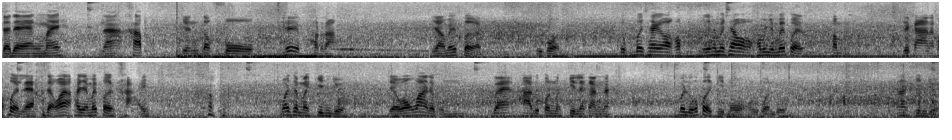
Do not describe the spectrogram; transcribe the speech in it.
จะแดงไหมนะครับ เย็นตาโฟเทพพรักยังไม่เปิดทุกคนไม่ใช่ว่าเขาไม่ใช่ว่าเขายังไม่เปิดทำกิจการนะเขาเปิดแล้ว แต่ว่าเขายังไม่เปิดขาย ว่าจะมากินอยู่ เดี๋ยวว่างๆเดี๋ยวผมแวะพาทุกคนมากินแล้วกันนะไม่รู้เขาเปิดกี่โมงทุกคนดูน่ากินอยู่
